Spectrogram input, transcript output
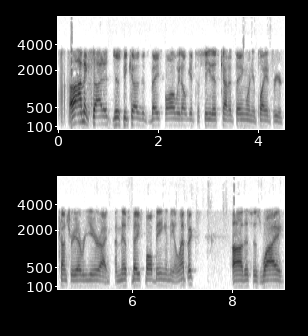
Uh, I'm excited just because it's baseball. We don't get to see this kind of thing when you're playing for your country every year. I, I miss baseball being in the Olympics. Uh, this is why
